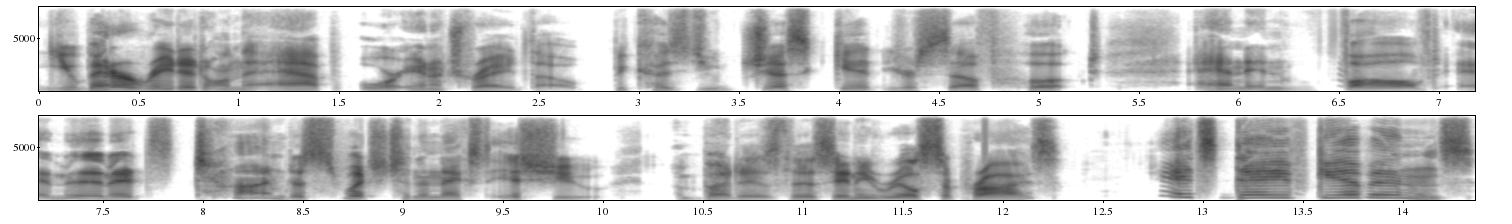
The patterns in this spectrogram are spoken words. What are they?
You better read it on the app or in a trade, though, because you just get yourself hooked and involved, and then it's time to switch to the next issue. But is this any real surprise? It's Dave Gibbons!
